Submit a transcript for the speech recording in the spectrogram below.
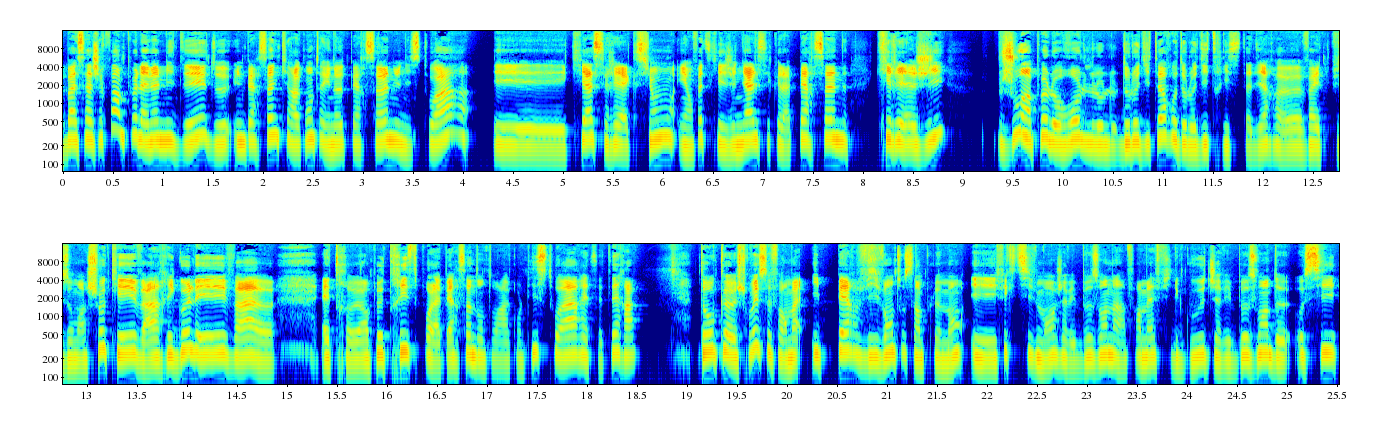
bah, c'est à chaque fois un peu la même idée d'une personne qui raconte à une autre personne une histoire et qui a ses réactions. Et en fait, ce qui est génial, c'est que la personne qui réagit joue un peu le rôle de l'auditeur ou de l'auditrice, c'est-à-dire va être plus ou moins choquée, va rigoler, va être un peu triste pour la personne dont on raconte l'histoire, etc. Donc, euh, je trouvais ce format hyper vivant, tout simplement. Et effectivement, j'avais besoin d'un format feel good. J'avais besoin de aussi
